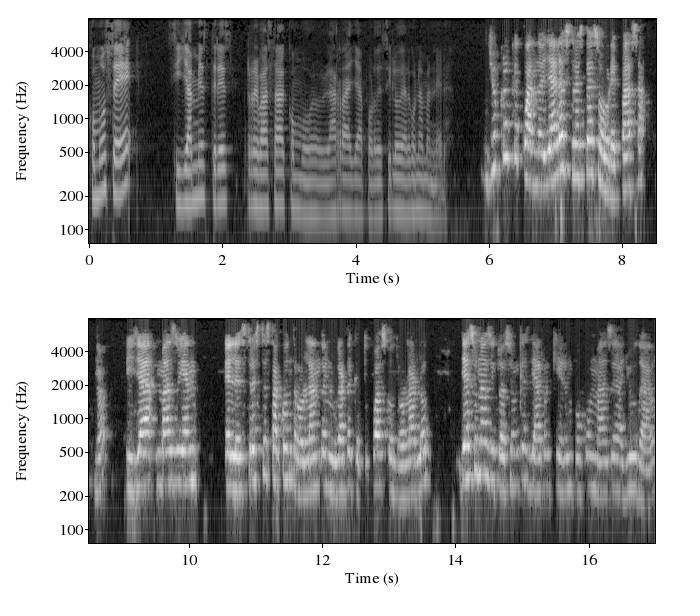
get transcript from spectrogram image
¿cómo sé si ya mi estrés rebasa como la raya, por decirlo de alguna manera? Yo creo que cuando ya el estrés te sobrepasa, ¿no? Y ya más bien el estrés te está controlando en lugar de que tú puedas controlarlo, ya es una situación que ya requiere un poco más de ayuda.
